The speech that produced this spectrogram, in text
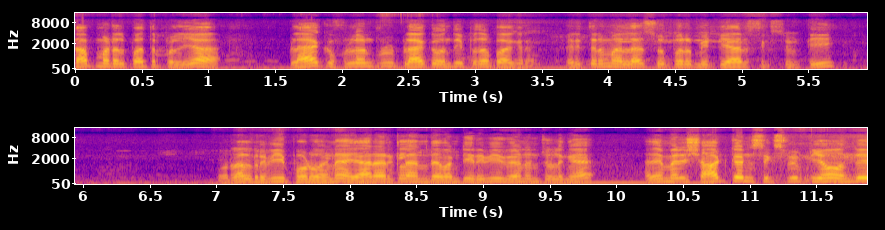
டாப் மாடல் பார்த்துருப்போம் இல்லையா? Black full and full black வந்து இப்போ தான் பார்க்குறேன் வெறித்தனமாக இல்லை சூப்பர் மீட்டியார் சிக்ஸ் ஃபிஃப்டி ஒரு நாள் ரிவ்யூ போடுவோம். என்ன யார் யாருக்கெல்லாம் இந்த வண்டி ரிவ்யூ வேணும்னு சொல்லுங்கள் அதே மாதிரி ஷார்ட்கன் சிக்ஸ் ஃபிஃப்டியும் வந்து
